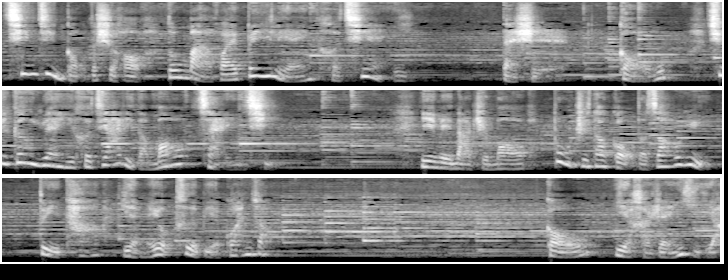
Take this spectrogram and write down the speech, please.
亲近狗的时候，都满怀悲怜和歉意，但是狗却更愿意和家里的猫在一起。”因为那只猫不知道狗的遭遇，对它也没有特别关照。狗也和人一样，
